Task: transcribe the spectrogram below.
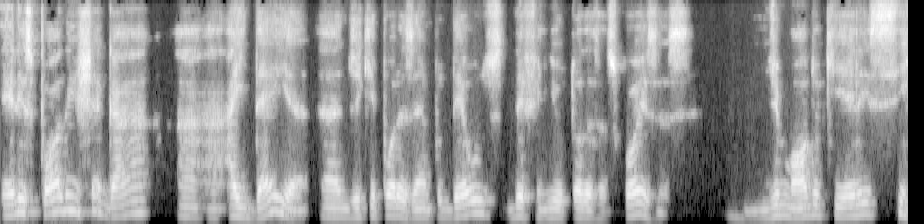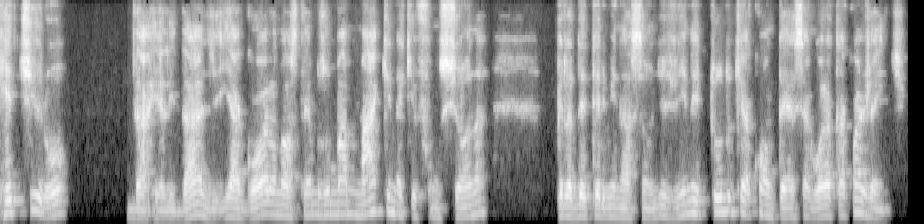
eles podem chegar a, a ideia eh, de que, por exemplo, Deus definiu todas as coisas de modo que ele se retirou da realidade e agora nós temos uma máquina que funciona pela determinação divina e tudo que acontece agora está com a gente.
